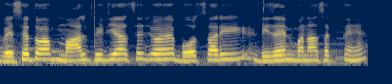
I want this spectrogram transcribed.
वैसे तो आप माल फिजिया से जो है, बहुत सारी डिज़ाइन बना सकते हैं।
